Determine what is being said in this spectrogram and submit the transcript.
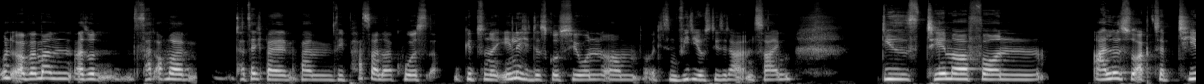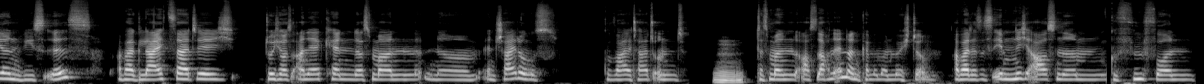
Und aber wenn man, also das hat auch mal tatsächlich bei, beim Vipassana-Kurs gibt es so eine ähnliche Diskussion, ähm, bei diesen Videos, die sie da zeigen. Dieses Thema von alles so akzeptieren, wie es ist, aber gleichzeitig durchaus anerkennen, dass man eine Entscheidungsgewalt hat und mhm. dass man auch Sachen ändern kann, wenn man möchte. Aber dass es eben nicht aus einem Gefühl von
